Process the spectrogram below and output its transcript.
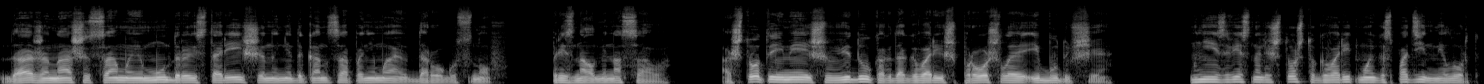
Даже наши самые мудрые старейшины не до конца понимают дорогу снов, признал Минасаwa. А что ты имеешь в виду, когда говоришь прошлое и будущее? Мне известно лишь то, что говорит мой господин, милорд.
